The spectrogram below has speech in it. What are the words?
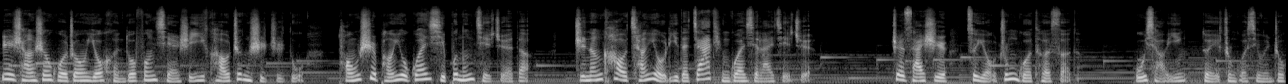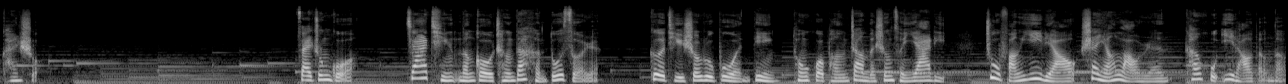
日常生活中有很多风险是依靠正式制度、同事朋友关系不能解决的，只能靠强有力的家庭关系来解决，这才是最有中国特色的。吴小英对中国新闻周刊说：“在中国，家庭能够承担很多责任。”个体收入不稳定、通货膨胀的生存压力、住房、医疗、赡养老人、看护医疗等等，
